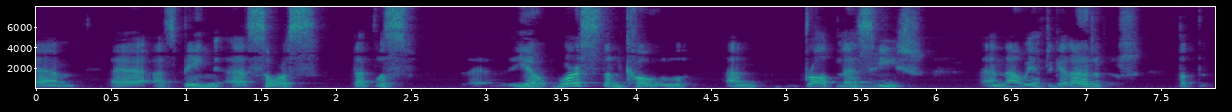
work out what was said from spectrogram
um, uh, as being a source that was, uh, you know, worse than coal and brought less mm. heat, and now we have to get out of it. But th-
